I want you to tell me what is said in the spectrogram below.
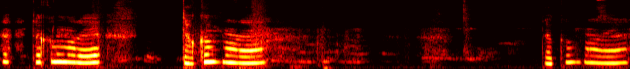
Heh, Takılın oraya. Takılın oraya. Takılın oraya.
